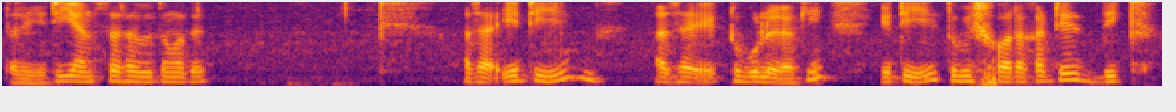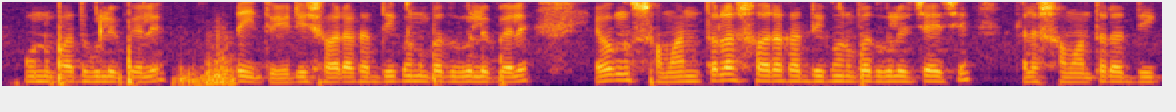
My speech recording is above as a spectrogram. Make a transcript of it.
তাহলে এটি অ্যান্সার হবে তোমাদের। আচ্ছা এটি আচ্ছা একটু বলে রাখি। এটি তুমি স্বরেখাটির দিক অনুপাতগুলি পেলে। এই তো, এটি স্বরেখার দিক অনুপাতগুলি পেলে এবং সমান্তরাল স্বরেখার দিক অনুপাতগুলি চাইছে। তাহলে সমান্তরাল দিক,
